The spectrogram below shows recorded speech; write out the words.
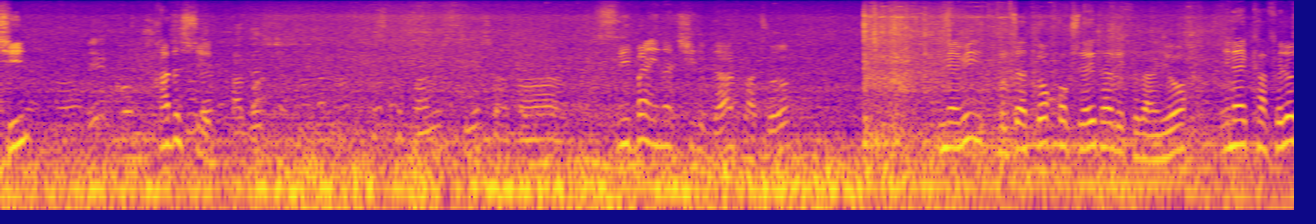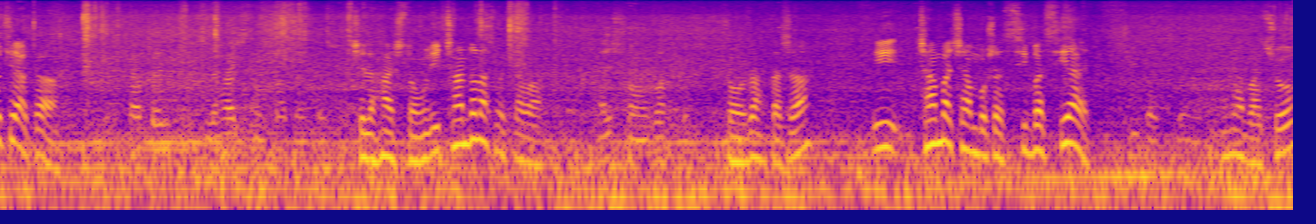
чӣ? Қадаш. Чӣ сиба ина чӣ да бачо инами бурчатко хокшудаи тайдо шудан ё инаи кафело чи ака? 48 сомон и чанд донаш мешава 16 таша. И чанд ба чанд бошад? Си ба си ай ина бачо.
